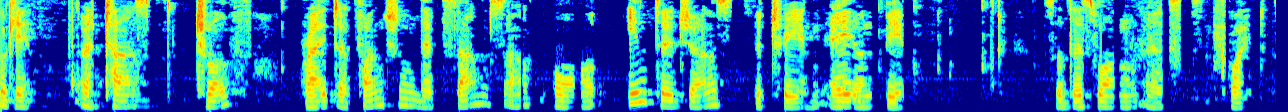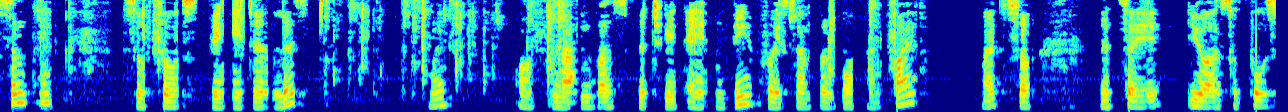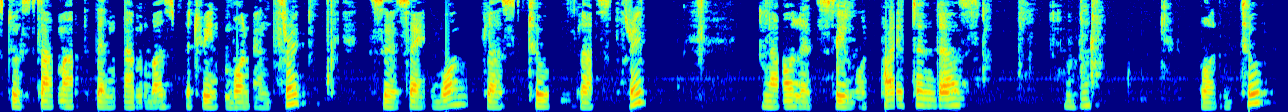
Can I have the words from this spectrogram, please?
Okay, uh, task 12. Write a function that sums up all integers between a and b. So this one is quite simple. So first we need a list right, of numbers between a and b, for example 1 and 5. Right? So let's say you are supposed to sum up the numbers between 1 and 3. So you say 1 plus 2 plus 3. Now let's see what Python does. Mm -hmm. 1, 2.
